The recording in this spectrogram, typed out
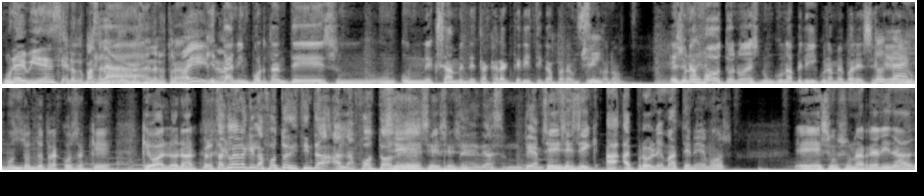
una evidencia de lo que pasa en la educación de nuestro claro. país. ¿Qué ¿no? tan importante es un, un- un examen de estas características para un Sí. chico, no? Es una Bueno. foto, no es nunca una película, me parece. que hay un montón y- de otras cosas que, que valorar. Pero está claro que la foto es distinta a la foto Sí, de, sí, sí, sí. de- de hace un tiempo. Sí, sí, sí. A- a problemas tenemos. eh, eso es una realidad.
